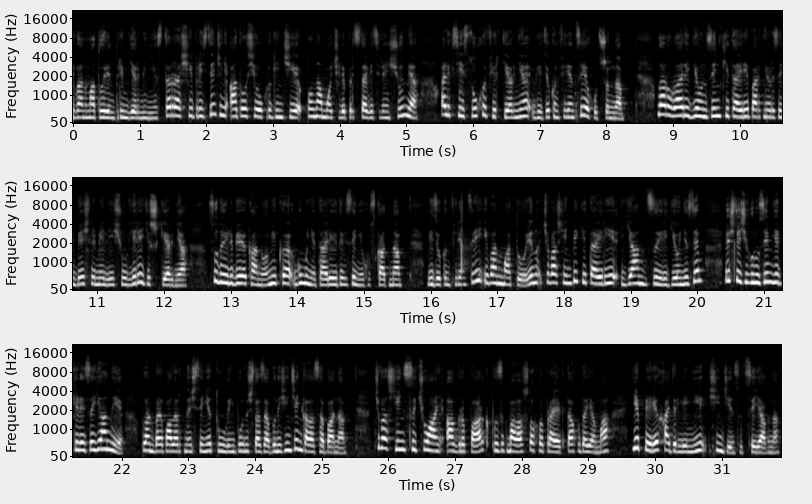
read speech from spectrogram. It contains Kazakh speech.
Иван Матурин, премьер-министр, России президент Адылши округинчи полномочили представителен Шуме Алексей Сухов иртерне видеоконференция худшинна. Ларура регион зин Китайри партнер зембешлеме лишул ередишкерня. Суду любе экономика, гуманитарий дивизине хускатна. Видеоконференции Иван Маторин, Чавашинбе Китайри Янцзы регионезем, эшле жихунузем ергелезе яны. План байпалартын эшсене тулын бурныштаза бұны жинчен каласабана. Чавашин Сычуань агропарк пызык малашлықлы проекта худаяма еплере хадерлени шинчен судсе явно.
